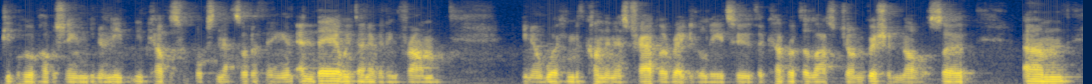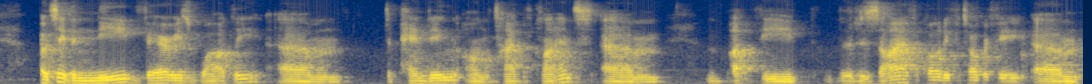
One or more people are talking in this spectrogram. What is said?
people who are publishing you know need, need covers for books and that sort of thing. And, and there we've done everything from you know working with Condé Nast Traveler regularly to the cover of the last John Grisham novel. So um, I would say the need varies wildly um, depending on the type of client, um, but the the desire for quality photography um,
